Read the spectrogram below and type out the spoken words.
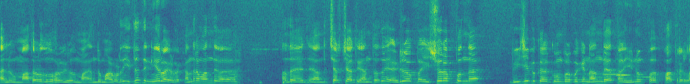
ಅಲ್ಲಿ ಮಾತಾಡೋದು, ಹೊರಗೆ ಎಂದು ಮಾಡ್ಬಾರ್ದು. ಇದ್ದದ್ದು ನೇರವಾಗಿ ಹೇಳ್ಬೇಕು. ಅಂದ್ರೆ ಒಂದು, ಅದು ಅದು ಚರ್ಚೆ ಆತ ಅಂಥದ್ದು ಯಡಿಯೂರಪ್ಪ, ಈಶ್ವರಪ್ಪಂದ ಬಿ ಜೆ ಪಿ ಕರ್ಕೊಂಬರ ಬಗ್ಗೆ ನಂದು ಏನೂ ಪಾತ್ರ ಇಲ್ಲ.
